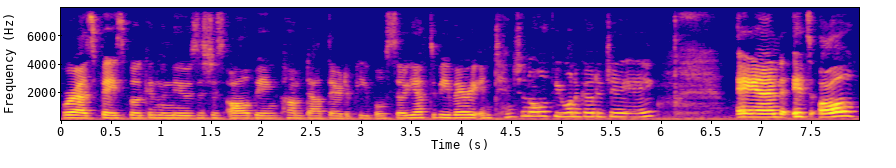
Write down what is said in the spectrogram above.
Whereas Facebook and the news is just all being pumped out there to people. So you have to be very intentional if you want to go to JA and it's all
